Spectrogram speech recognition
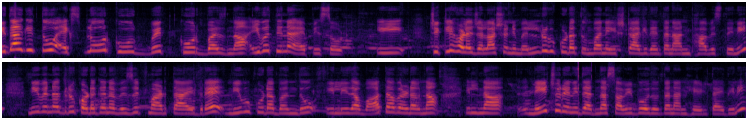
ಇದಾಗಿತ್ತು ಎಕ್ಸ್ಪ್ಲೋರ್ ಕೂರ್ಗ್ ವಿತ್ ಕೂರ್ಗ್ ಬಸ್ನ ಇವತ್ತಿನ ಎಪಿಸೋಡ್ ಈ ಚಿಕ್ಲಿಹೊಳೆ ಜಲಾಶಯ ನಿಮ್ಮೆಲ್ಲರಿಗೂ ಕೂಡ ತುಂಬಾನೇ ಇಷ್ಟ ಆಗಿದೆ ಅಂತ ನಾನು ಭಾವಿಸ್ತೀನಿ. ನೀವೇನಾದರೂ ಕೊಡಗನ ವಿಸಿಟ್ ಮಾಡ್ತಾ ಇದ್ರೆ ನೀವು ಕೂಡ ಬಂದು ಇಲ್ಲಿನ ವಾತಾವರಣನ, ಇಲ್ಲಿನ ನೇಚರ್ ಏನಿದೆ ಅದನ್ನ ಸವಿಬೋದು ಅಂತ ನಾನು ಹೇಳ್ತಾ ಇದ್ದೀನಿ.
